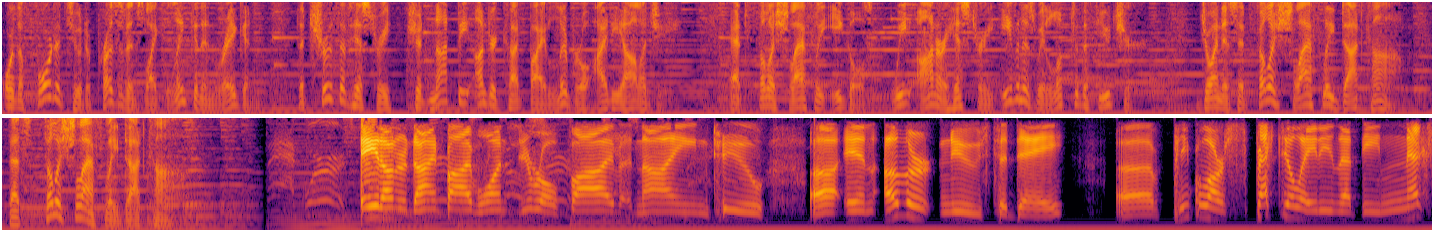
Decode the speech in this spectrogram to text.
or the fortitude of presidents like Lincoln and Reagan, the truth of history should not be undercut by liberal ideology. At Phyllis Schlafly Eagles, we honor history even as we look to the future. Join us at phyllisschlafly.com. That's phyllisschlafly.com. 800 951 0592. Uh, in other news today, uh, people are speculating that the next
